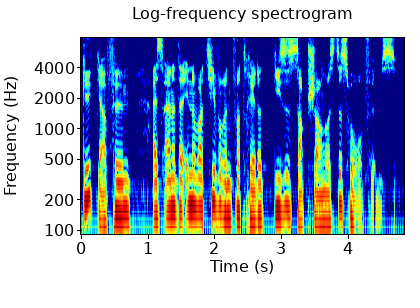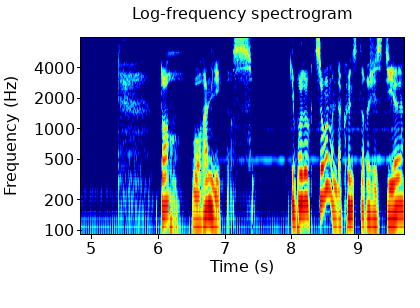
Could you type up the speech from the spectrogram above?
gilt der Film als einer der innovativeren Vertreter dieses Subgenres des Horrorfilms. Doch woran liegt das? Die Produktion und der künstlerische Stil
